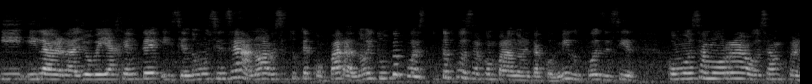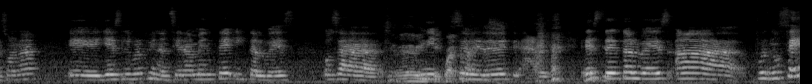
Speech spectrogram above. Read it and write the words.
Y, y, la verdad, yo veía gente, y siendo muy sincera, ¿no? A veces tú te comparas, ¿no? Y tú, me puedes, tú te puedes estar comparando ahorita conmigo y puedes decir, cómo esa morra o esa persona eh, ya es libre financieramente y tal vez o sea, se ve de se este, tal vez, ah, pues no sé,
